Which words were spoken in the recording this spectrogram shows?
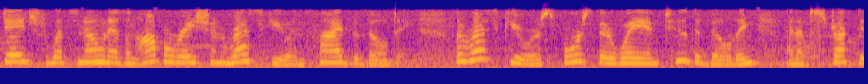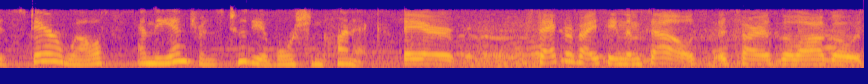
staged what's known as an Operation Rescue inside the building. The rescuers forced their way into the building and obstructed stairwells and the entrance to the abortion clinic. They are sacrificing themselves, as far as the law goes,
